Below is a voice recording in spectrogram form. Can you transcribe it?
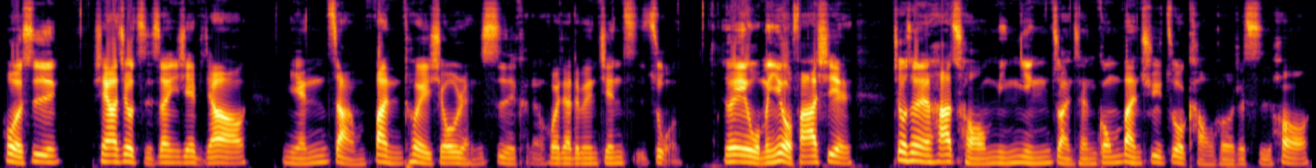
或者是现在就只剩一些比较年长半退休人士可能会在这边兼职做，所以我们也有发现，救生员他从民营转成公办去做考核的时候，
